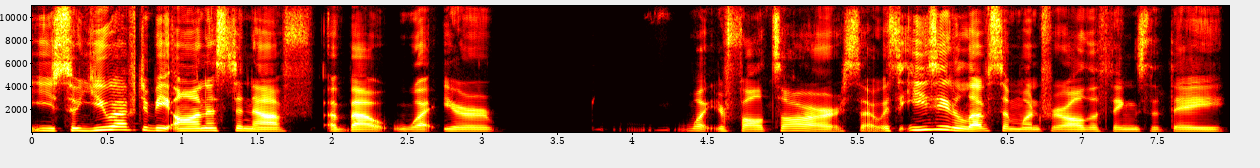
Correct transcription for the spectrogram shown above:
you so you have to be honest enough about what your what your faults are so it's easy to love someone for all the things that they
